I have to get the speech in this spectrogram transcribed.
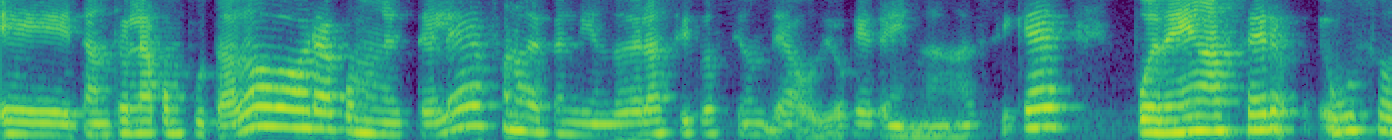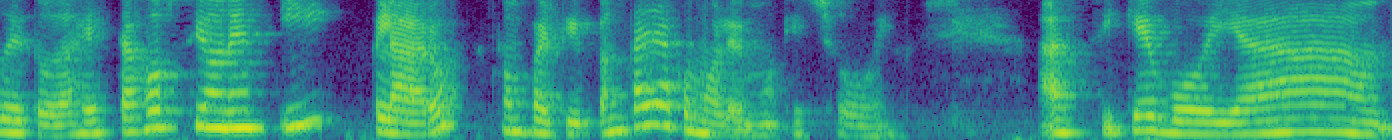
eh, tanto en la computadora como en el teléfono, dependiendo de la situación de audio que tengan. Así que pueden hacer uso de todas estas opciones y, claro, compartir pantalla como lo hemos hecho hoy. Así que voy a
